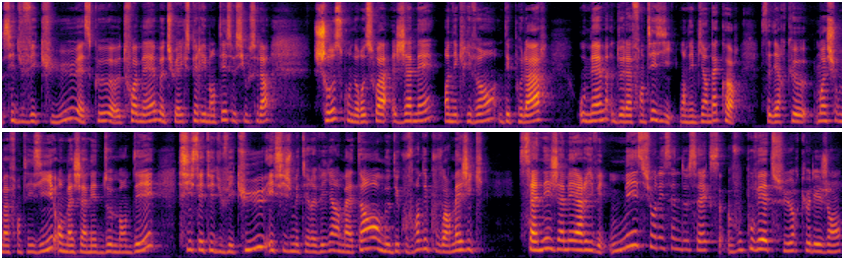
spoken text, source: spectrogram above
c'est du vécu, est-ce que toi-même tu as expérimenté ceci ou cela? Chose qu'on ne reçoit jamais en écrivant des polars ou même de la fantaisie. On est bien d'accord. C'est-à-dire que moi, sur ma fantaisie, on m'a jamais demandé si c'était du vécu et si je m'étais réveillée un matin en me découvrant des pouvoirs magiques. Ça n'est jamais arrivé. Mais sur les scènes de sexe, vous pouvez être sûr que les gens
